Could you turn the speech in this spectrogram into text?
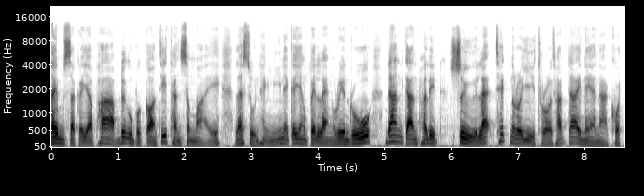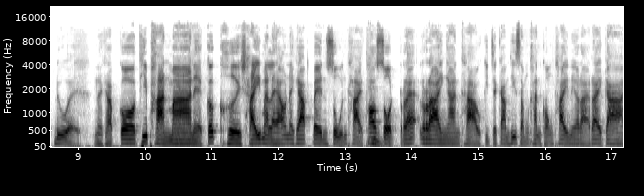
เต็มศักยภาพด้วยอุปกรณ์ที่ทันสมัย และศูนย์แห่งนี้เนี่ยก็ยังเป็นแหล่งเรียนรู้ ด้านการผลิตสื่อและเทคโนโลยีโทรทัศน์ได้ในอนาคตด้วยนะครับก็ที่ผ่านมาเนี่ยก็เคยใช้มาแล้วนะครับเป็นศูนย์ถ่ายทอดสดและรายงานข่าวกิจกรรมที่สำคัญของไทยในหลายรายการ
